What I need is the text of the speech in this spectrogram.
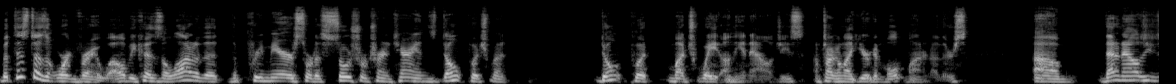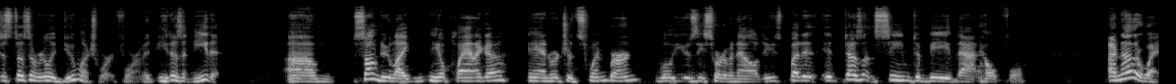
But this doesn't work very well because a lot of the, the premier sort of social Trinitarians don't push much, don't put much weight on the analogies. I'm talking like Jurgen Moltmann and others. Um, that analogy just doesn't really do much work for him. It, he doesn't need it. Um, some do, like Neal Plantinga and Richard Swinburne, will use these sort of analogies, but it, it doesn't seem to be that helpful. Another way,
